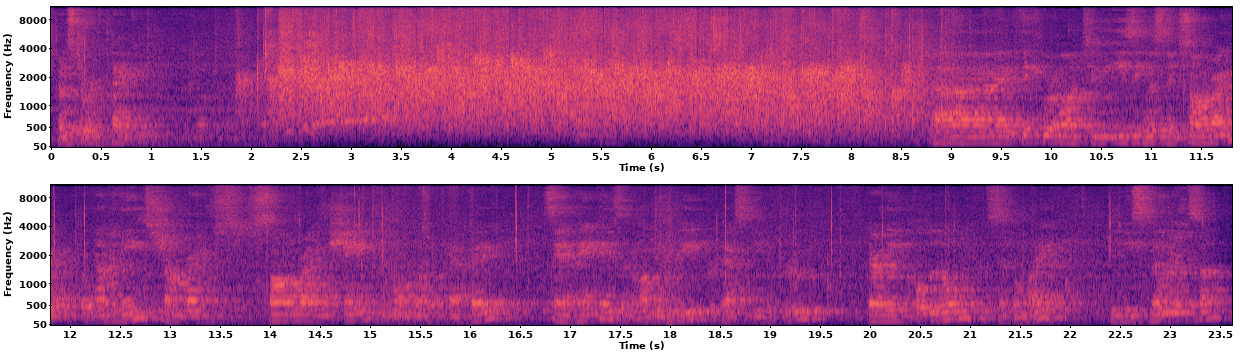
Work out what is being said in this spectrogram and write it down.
Stuart, thank you. Uh, I think we're on to easy listening songwriter nominees. Songwriting, songwriting Shane for Waldorf Cafe, Sam Hankins and Audrey Reed for Pasadena Brew, Darlene Koldenhoven for Simple Life, Denise Miller and Son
